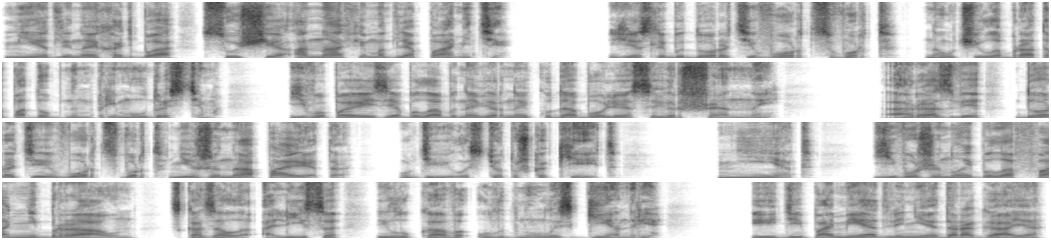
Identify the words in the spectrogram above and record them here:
медленная ходьба — сущая анафема для памяти». Если бы Дороти Вордсворт научила брата подобным премудростям, его поэзия была бы, наверное, куда более совершенной. «А разве Дороти Вордсворт не жена поэта?» — удивилась тетушка Кейт. «Нет, его женой была Фанни Браун», — сказала Алиса и лукаво улыбнулась Генри. «Иди помедленнее, дорогая».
